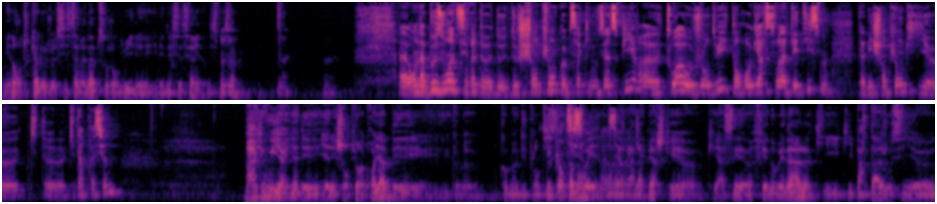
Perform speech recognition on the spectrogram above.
mais non, en tout cas, le, le système Adams aujourd'hui, il est, il est nécessaire, il est indispensable. Euh, on a besoin, c'est vrai, de, de- de champions comme ça qui nous inspirent. Euh, toi, aujourd'hui, ton regard sur l'athlétisme, tu as des champions euh, qui t'impressionnent? Bah oui, il y a, y a y a des champions incroyables, des, comme, comme Duplantis, Duplantis, notamment, oui, là, c'est euh, vrai à la perche, qui est, euh, qui est assez euh, phénoménal, qui, qui partage aussi, euh,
